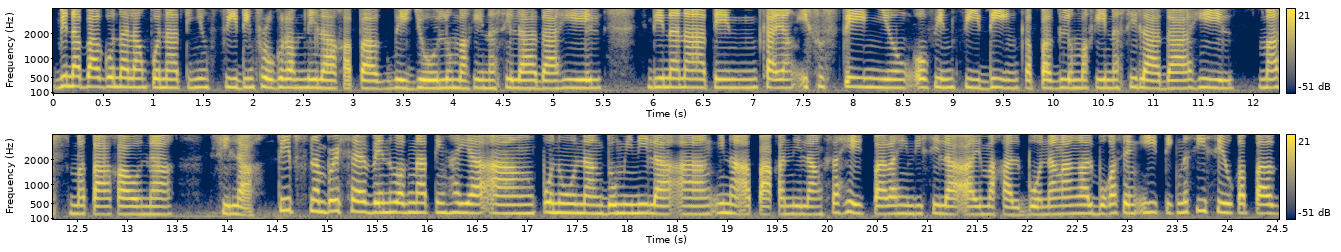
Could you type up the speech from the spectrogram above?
binabago na lang po natin yung feeding program nila kapag medyo lumaki na sila dahil hindi na natin kayang isustain yung open feeding kapag lumaki na sila dahil mas matakaw na sila. Tips number 7, wag nating hayaang puno ng dumi nila ang inaapakan nilang sahig para hindi sila ay makalbo. Nangangalbo kasi ang itik na sisiw kapag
